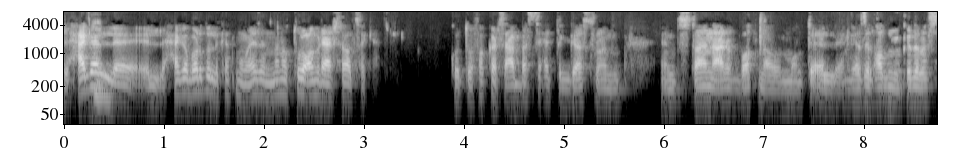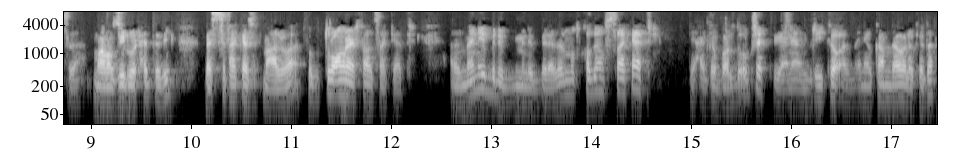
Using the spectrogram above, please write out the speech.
الحاجة. اللي الحاجة برضه اللي كانت مميزة إن أنا طول عمري عايز اشتغل psychiatry كنت بفكر ساعات بس حتة ال gastrointestine عارف بطنه والمنطقة الجهاز الهضمي وكده بس مناظير والحتة دي بس فكسِت مع الوقت فكنت طول عمري عايز اشتغل psychiatry المانيا من البلاد المتقدمة في ال psychiatry دي حاجة برضه objective يعني أمريكا وألمانيا وكام دولة كده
